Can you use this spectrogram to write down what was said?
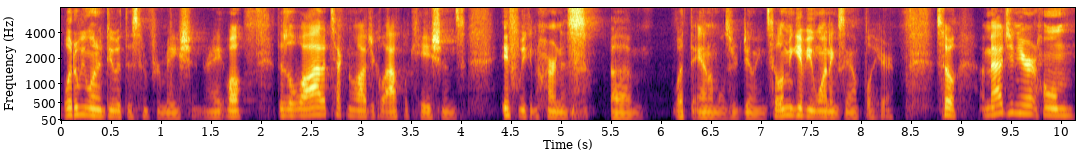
what do we want to do with this information, right? Well, there's a lot of technological applications if we can harness um, what the animals are doing. So let me give you one example here. So imagine you're at home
